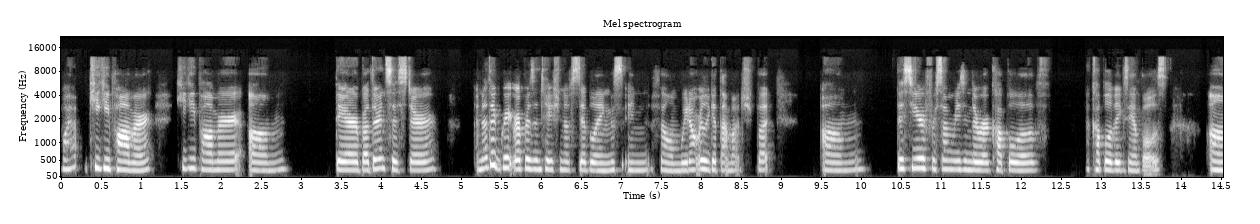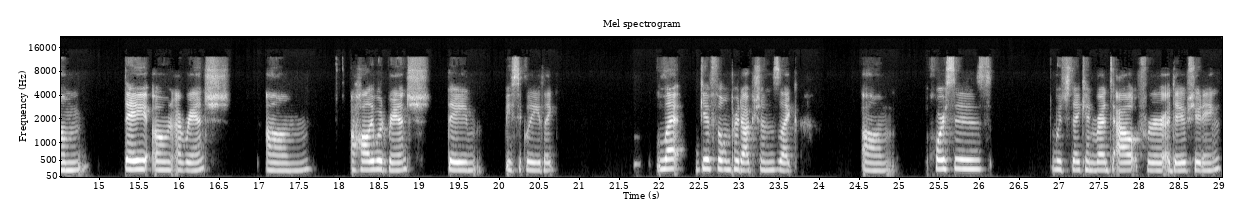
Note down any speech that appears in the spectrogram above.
what Keke Palmer. Kiki Palmer, um, their brother and sister. Another great representation of siblings in film. We don't really get that much, but um this year for some reason there were a couple of a couple of examples. Um they own a ranch, um, a Hollywood ranch. They basically like let give film productions like um horses which they can rent out for a day of shooting.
